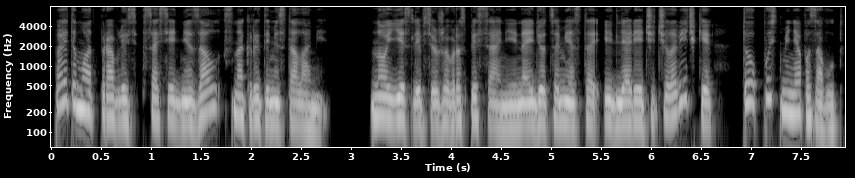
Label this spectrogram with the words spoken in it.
поэтому отправлюсь в соседний зал с накрытыми столами. Но если все же в расписании найдется место и для речи человечки, то пусть меня позовут.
